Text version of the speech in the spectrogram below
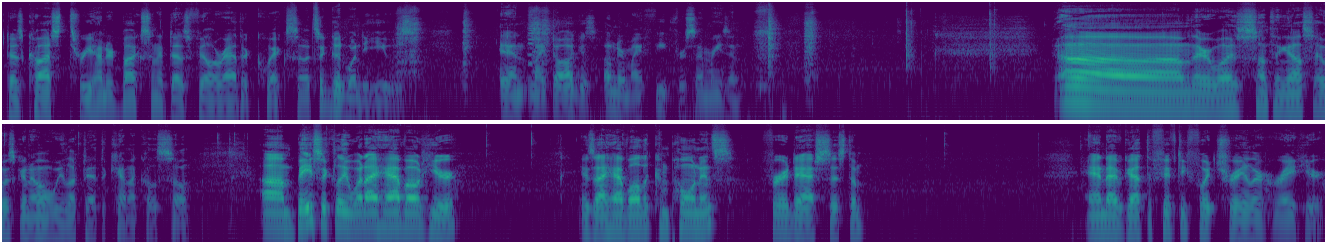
It does cost 300 bucks and it does fill rather quick. So it's a good one to use. And my dog is under my feet for some reason. Um, there was something else I was going to... Oh, we looked at the chemicals. So um, basically what I have out here is I have all the components for a dash system. And I've got the 50 foot trailer right here.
